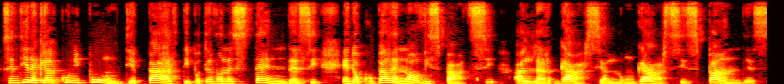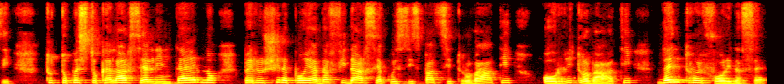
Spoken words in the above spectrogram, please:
sentire che alcuni punti e parti potevano estendersi ed occupare nuovi spazi, allargarsi, allungarsi, espandersi, tutto questo calarsi all'interno per riuscire poi ad affidarsi a questi spazi trovati o ritrovati dentro e fuori da sé.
